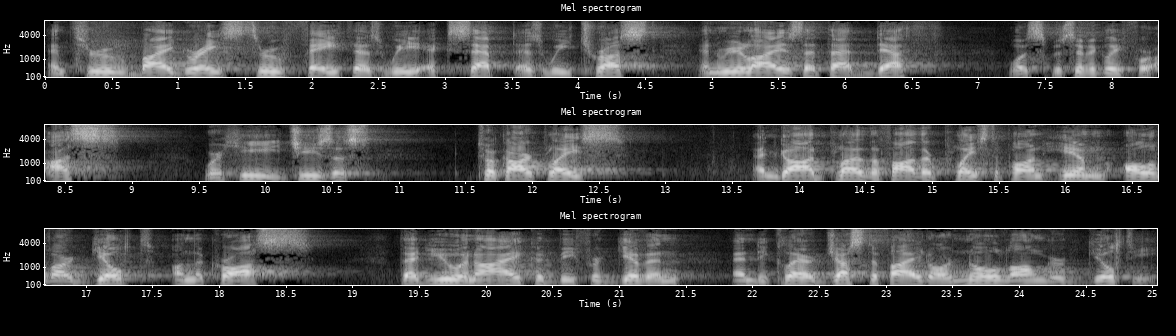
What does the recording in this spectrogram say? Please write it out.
and through by grace through faith as we accept as we trust and realize that that death was specifically for us where he jesus took our place and god the father placed upon him all of our guilt on the cross that you and i could be forgiven and declared justified or no longer guilty.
